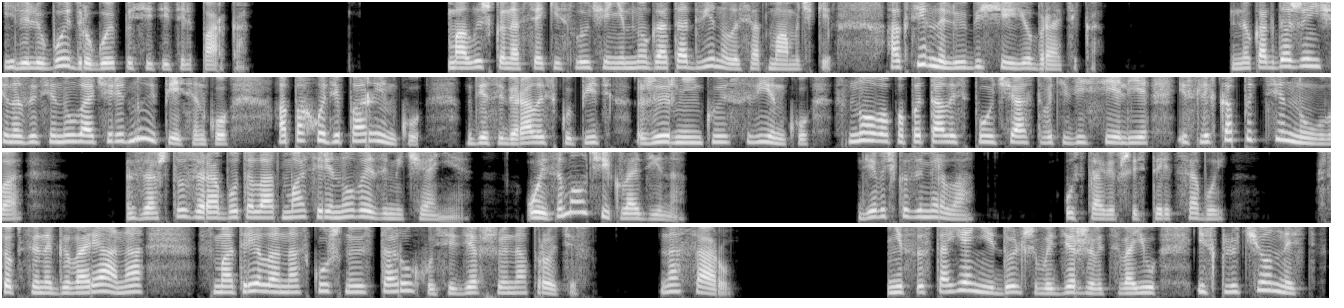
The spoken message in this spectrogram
или любой другой посетитель парка. Малышка на всякий случай немного отодвинулась от мамочки, активно любящей ее братика. Но когда женщина затянула очередную песенку о походе по рынку, где собиралась купить жирненькую свинку, снова попыталась поучаствовать в веселье и слегка подтянула, за что заработала от матери новое замечание. «Ой, замолчи, Кладина!» Девочка замерла, уставившись перед собой. Собственно говоря, она смотрела на скучную старуху, сидевшую напротив, на Сару, не в состоянии дольше выдерживать свою исключенность,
